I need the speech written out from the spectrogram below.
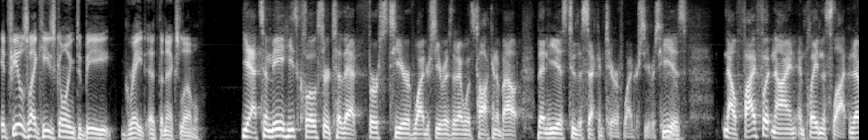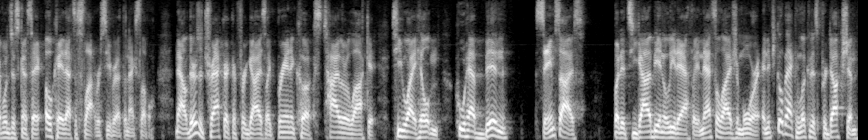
It feels like he's going to be great at the next level. Yeah, to me, he's closer to that first tier of wide receivers that everyone's talking about than he is to the second tier of wide receivers. He is now five foot nine and played in the slot, and everyone's just going to say, okay, that's a slot receiver at the next level. Now, there's a track record for guys like Brandin Cooks, Tyler Lockett, T.Y. Hilton, who have been same size, but it's you got to be an elite athlete, and that's Elijah Moore. And if you go back and look at his production,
